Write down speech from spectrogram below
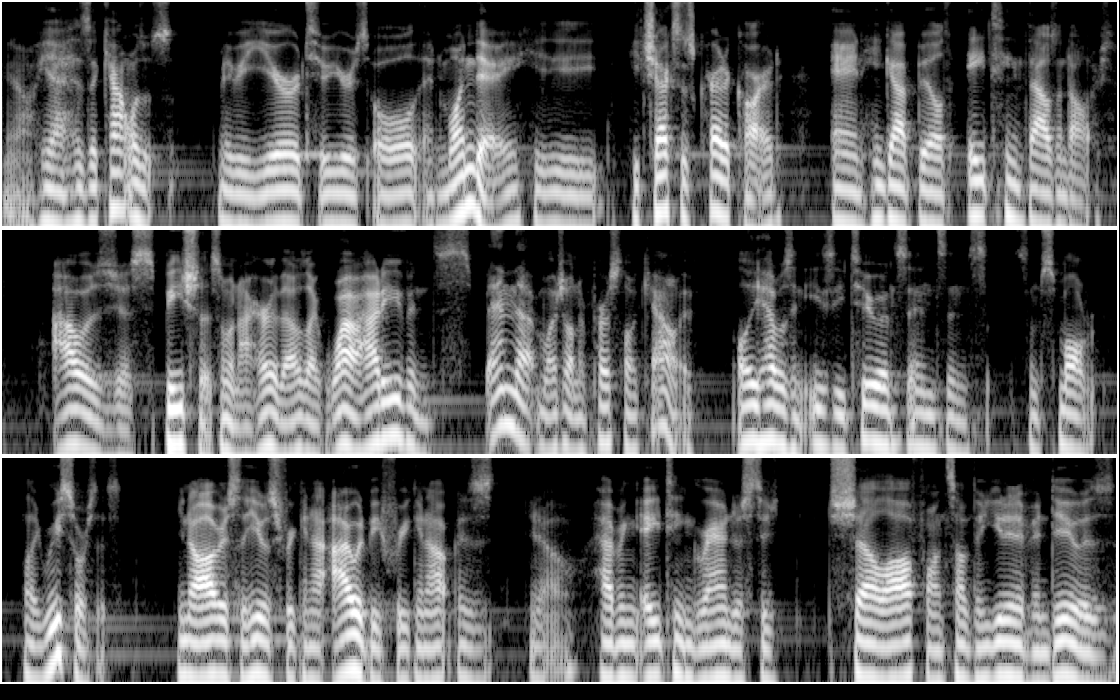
you know, yeah, his account was maybe a year or two years old, and one day he he checks his credit card and he got billed eighteen thousand dollars. I was just speechless when I heard that. I was like, wow, how do you even spend that much on a personal account if all you had was an EC2 instance and some small like resources? You know, obviously he was freaking out. I would be freaking out because you know having 18 grand just to shell off on something you didn't even do is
